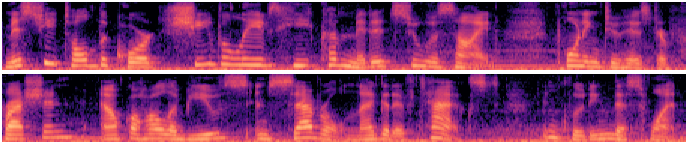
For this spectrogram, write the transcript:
Misty told the court she believes he committed suicide, pointing to his depression, alcohol abuse, and several negative texts, including this one.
